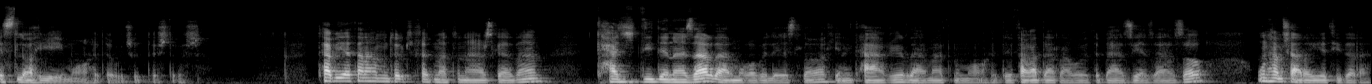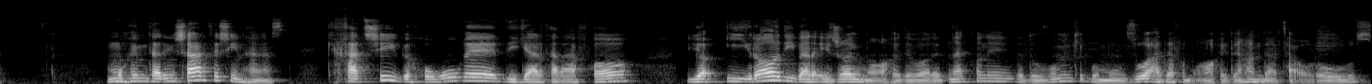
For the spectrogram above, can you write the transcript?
اصلاحیه معاهده وجود داشته باشه. طبیعتا همونطور که خدمتتون عرض کردم تجدید نظر در مقابل اصلاح یعنی تغییر در متن معاهده فقط در روابط بعضی از اعضا اون هم شرایطی داره. مهمترین شرطش این هست که خدشهی به حقوق دیگر طرف ها یا ایرادی بر اجرای معاهده وارد نکنه و دوم اینکه با موضوع هدف معاهده هم در تعارض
